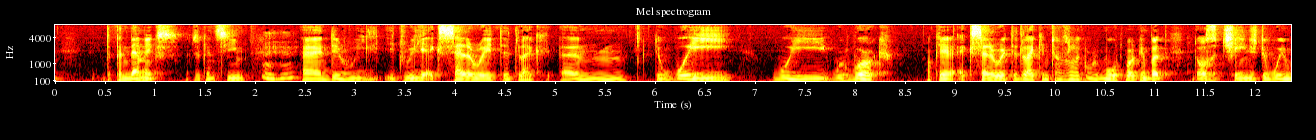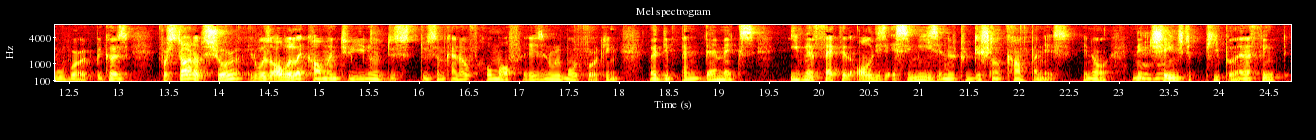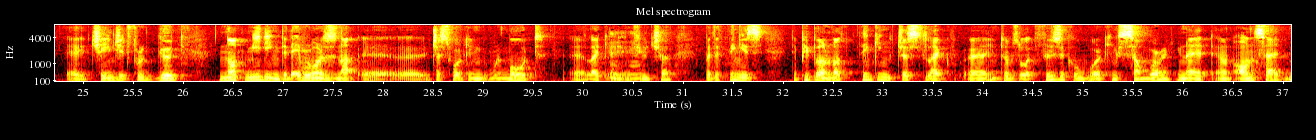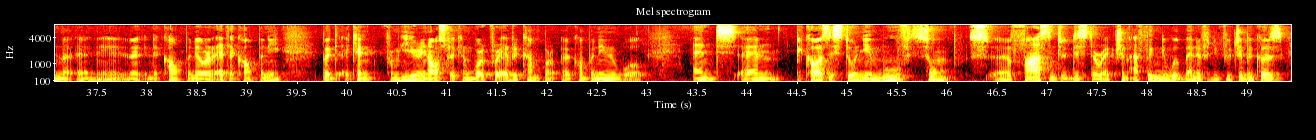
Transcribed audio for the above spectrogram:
the pandemics, as you can see, mm-hmm. uh, they really it really accelerated like um, the way we we work. Okay, accelerated like in terms of like remote working, but it also changed the way we work because for startups, sure, it was always like common to you know just do some kind of home office and remote working, but the pandemics even affected all these SMEs and the traditional companies, you know, and it Mm-hmm. changed the people, and I think uh, it changed it for good. Not meaning that everyone is not uh, just working remote, uh, like Mm-hmm. in future, but the thing is, the people are not thinking just like uh, in terms of like physical working somewhere, you know, at, on on site in, a- in, in a company or at a company, but I can from here in Austria can work for every comp- uh, company in the world. And um, because Estonia moved so uh, fast into this direction, I think they will benefit in future because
